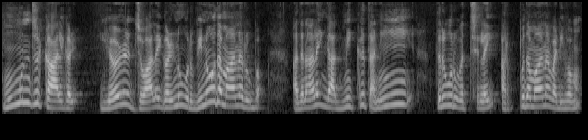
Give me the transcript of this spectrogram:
மூன்று கால்கள் ஏழு ஜுவாலைகள்னு ஒரு வினோதமான ரூபம். அதனால் இங்கே அக்னிக்கு தனி திருவுருவச் சிலை அற்புதமான வடிவம்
